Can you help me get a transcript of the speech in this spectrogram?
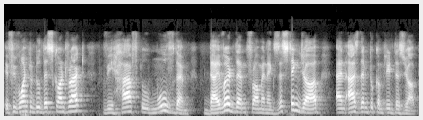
If we want to do this contract, we have to move them, divert them from an existing job and ask them to complete this job.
